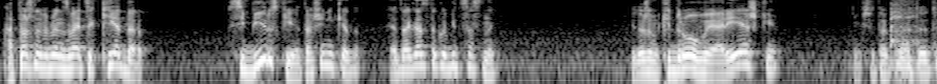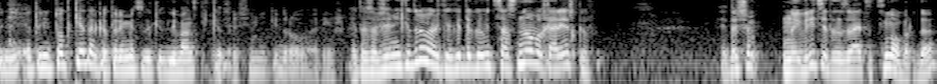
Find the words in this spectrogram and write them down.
А то, что, например, называется кедр сибирский, это вообще не кедр. Это, оказывается, такой вид сосны. И тоже там кедровые орешки и все такое. Это, это, не, это не тот кедр, который имеется в виду ливанский кедр. Совсем не кедровый орешек. Это совсем не кедровый орешек, это такой вид сосновых орешков. Это, в общем, на иврите это называется цнобр, да?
